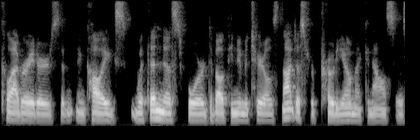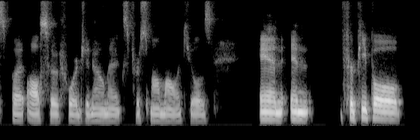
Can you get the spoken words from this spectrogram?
collaborators and, and, colleagues within NIST for developing new materials, not just for proteomic analysis, but also for genomics, for small molecules. And, and for people,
